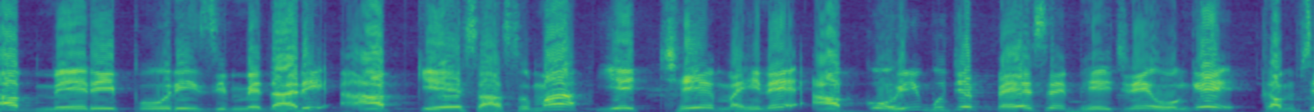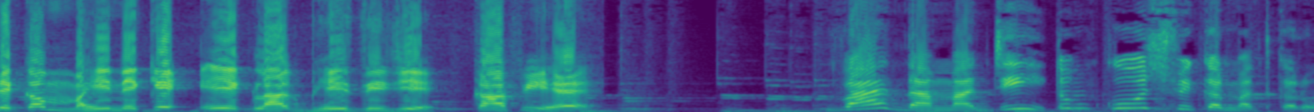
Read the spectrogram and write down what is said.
अब मेरी पूरी ज़िम्मेदारी आपकी है, सासू माँ। ये छह महीने आपको ही मुझे पैसे भेजने होंगे। कम से कम महीने के एक लाख भेज दीजिए। काफ़ी है। वाह दामाद जी तुम कुछ फ़िक्र मत करो।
